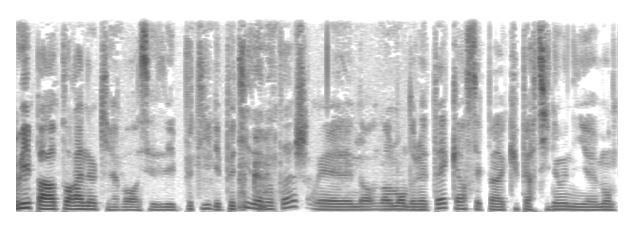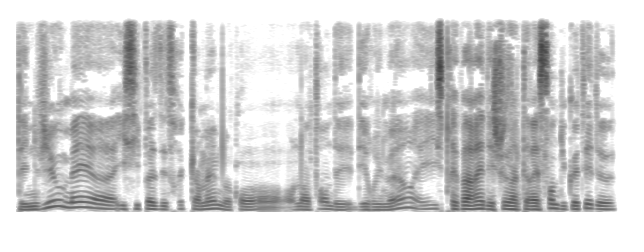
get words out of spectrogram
Oui, par rapport à Nokia. Bon, c'est des petits, des petits avantages, mais dans, dans le monde de la tech, hein, c'est pas Cupertino ni euh, Mountain View, mais euh, il s'y passe des trucs quand même. Donc on, on entend des, des, rumeurs et il se préparait des choses intéressantes du côté de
